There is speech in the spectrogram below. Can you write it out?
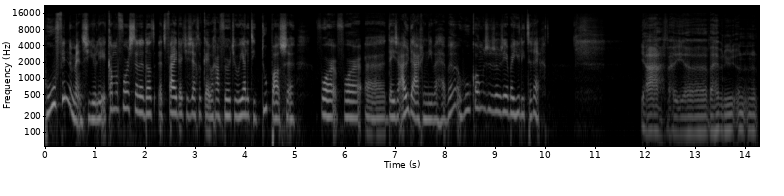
hoe vinden mensen jullie? Ik kan me voorstellen dat het feit dat je zegt, oké, we gaan virtual reality toepassen voor, voor eh, deze uitdaging die we hebben. Hoe komen ze zozeer bij jullie terecht? Ja, wij, eh, wij hebben nu een, een,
